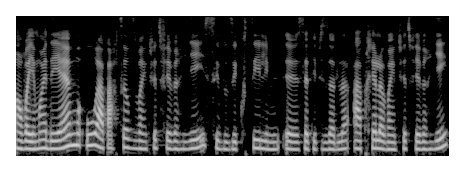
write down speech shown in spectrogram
Envoyez-moi un DM ou à partir du 28 février, si vous écoutez cet épisode-là après le 28 février,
